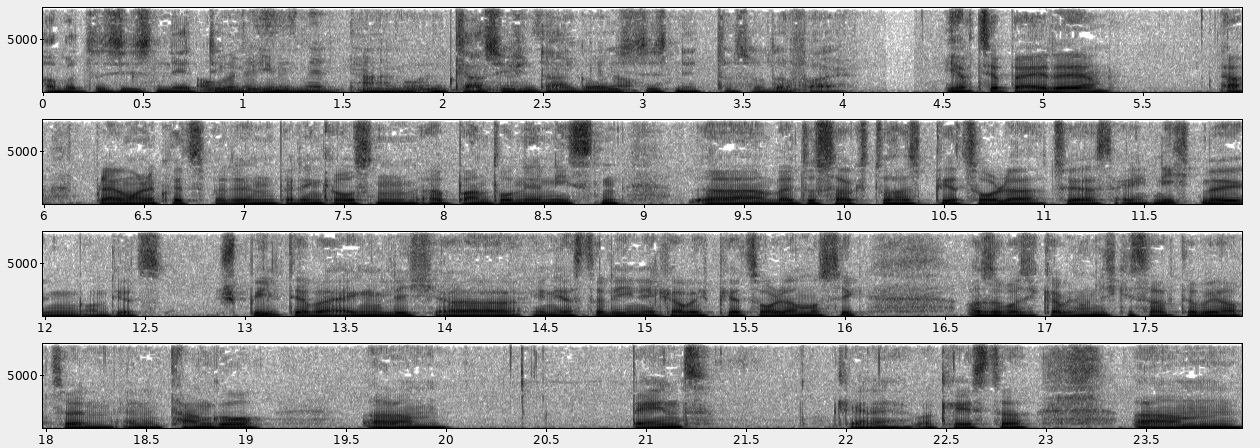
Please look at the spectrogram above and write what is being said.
Aber das ist nicht, Aber im, das im, ist nicht Tango im, im klassischen Tango genau. ist das nicht so der Fall. Ihr habt ja beide, ja, bleiben wir mal kurz bei den, bei den großen äh, Bandonianisten, äh, weil du sagst, du hast Piazzolla zuerst eigentlich nicht mögen und jetzt spielt ihr aber eigentlich äh, in erster Linie, glaube ich, Piazzolla-Musik. Also was ich glaube ich noch nicht gesagt habe, ihr habt so einen, einen Tango-Band, kleine Orchester, ähm,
